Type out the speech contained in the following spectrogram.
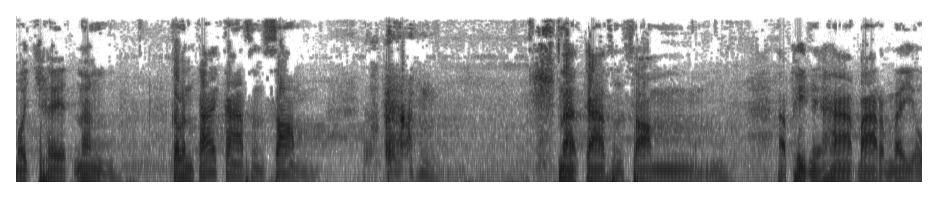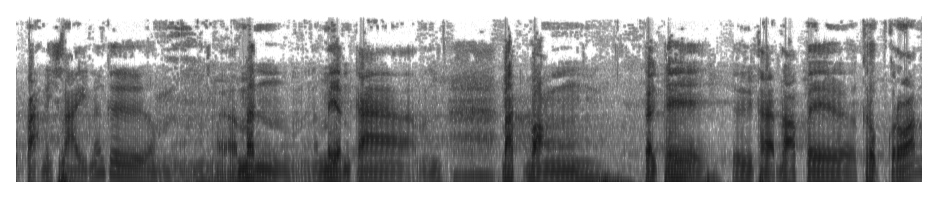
មុជឆេតហ្នឹងក៏ប៉ុន្តែការសន្សំណាការសន្សំអភិនិហាបារមីឧបនិស្ស័យហ្នឹងគឺមិនមានការបាត់បង់ ទៅទេគឺថាដល់ពេលគ្រប់គ្រាន់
